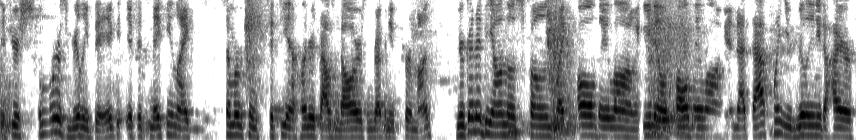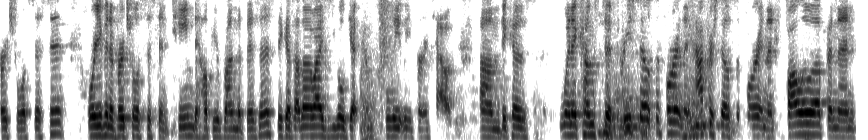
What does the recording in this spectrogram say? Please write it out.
if your store is really big, if it's making like somewhere between fifty and hundred thousand dollars in revenue per month, you're going to be on those phones like all day long, emails all day long, and at that point, you really need to hire a virtual assistant or even a virtual assistant team to help you run the business because otherwise you will get completely burnt out. Um, because when it comes to pre-sale support and then after sale support and then follow up and then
